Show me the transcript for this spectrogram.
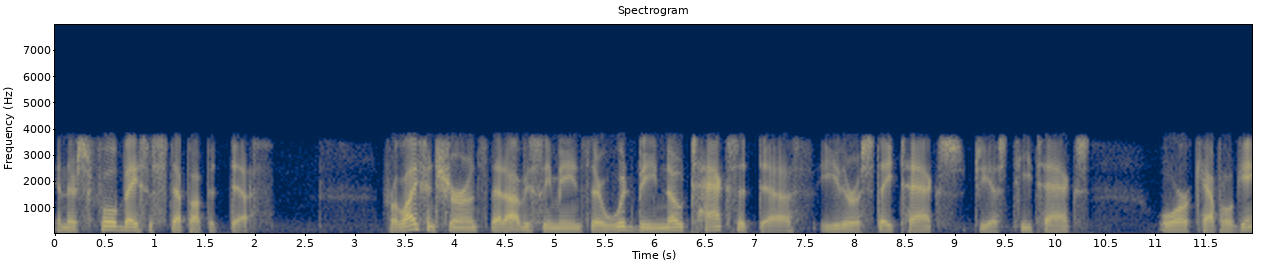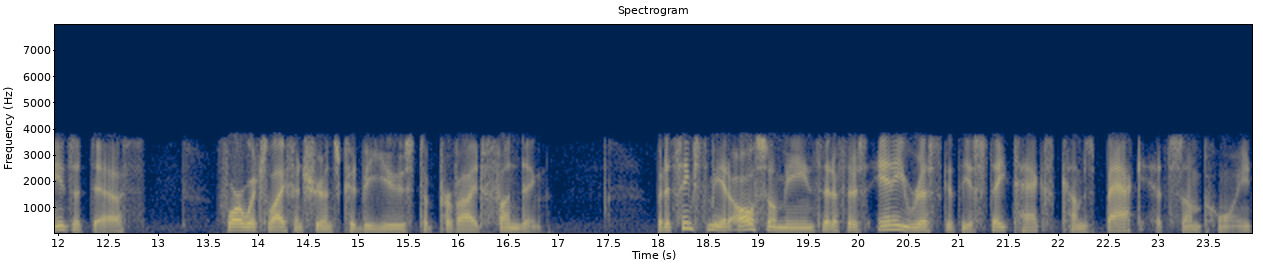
and there's full basis step up at death. For life insurance, that obviously means there would be no tax at death, either estate tax, GST tax, or capital gains at death for which life insurance could be used to provide funding. But it seems to me it also means that if there's any risk that the estate tax comes back at some point,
